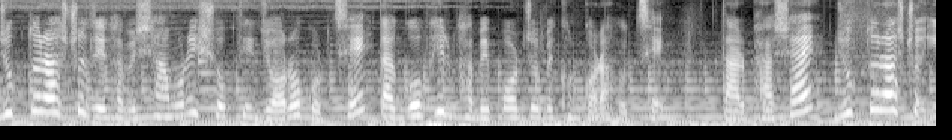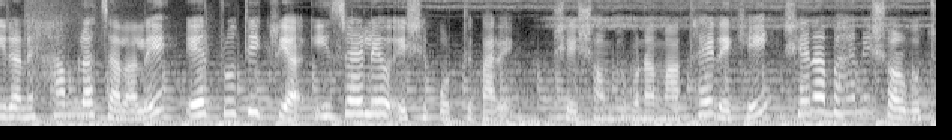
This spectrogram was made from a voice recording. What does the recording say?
যুক্তরাষ্ট্র যেভাবে সামরিক শক্তি জড়ো করছে, তা গভীরভাবে পর্যবেক্ষণ করা হচ্ছে। তার ভাষায়, যুক্তরাষ্ট্র ইরানে হামলা চালালে এর প্রতিক্রিয়া ইসরায়েলেও এসে পড়তে পারে। সেই সম্ভাবনা মাথায় রেখেই সেনাবাহিনী সর্বোচ্চ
